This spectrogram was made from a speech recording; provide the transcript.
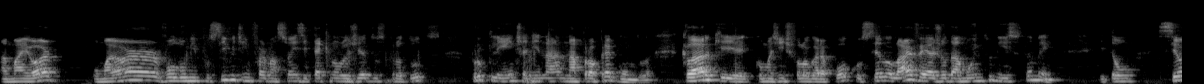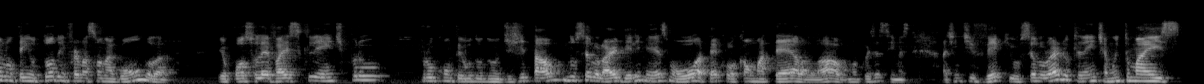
a maior, o maior volume possível de informações e tecnologia dos produtos para o cliente ali na, na própria gôndola. Claro que, como a gente falou agora há pouco, o celular vai ajudar muito nisso também. Então, se eu não tenho toda a informação na gôndola, eu posso levar esse cliente para o conteúdo do digital no celular dele mesmo, ou até colocar uma tela lá, alguma coisa assim. Mas a gente vê que o celular do cliente é muito mais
